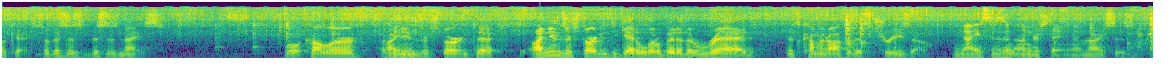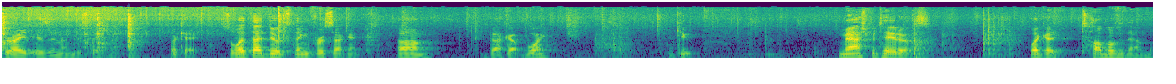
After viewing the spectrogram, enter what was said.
Okay, so this is this is nice. Little color. Onions are starting to onions are starting to get a little bit of the red that's coming off of this chorizo. Nice is an understatement. Nice is right is an understatement. Okay, so let that do its thing for a second. Um, back up, boy. Thank you. Mashed potatoes, like a tub of them.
